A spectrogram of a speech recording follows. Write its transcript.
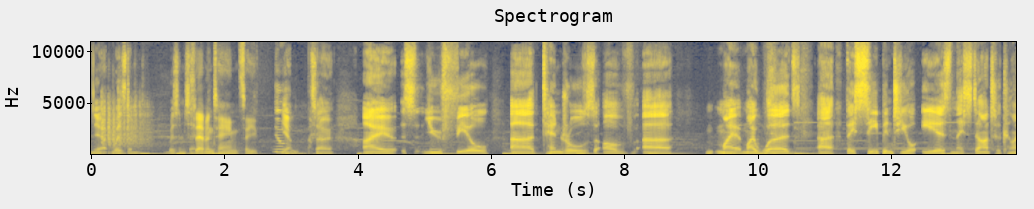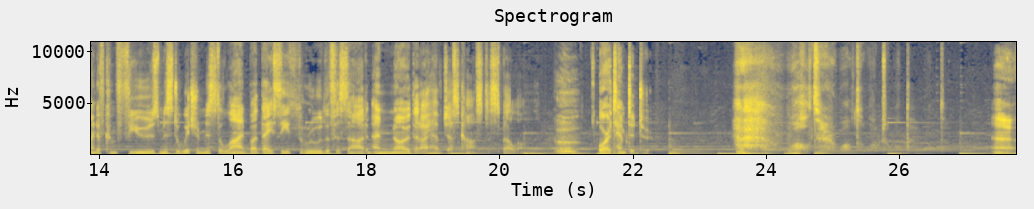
yeah, wisdom, wisdom saving. 17. So you. Yeah. So, I, you feel uh, tendrils of uh, m- my my words. Uh, they seep into your ears and they start to kind of confuse Mr. Witch and Mr. Light, but they see through the facade and know that I have just cast a spell on them, or attempted to. Walter, Walter, Walter, Walter, Walter. Oh,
